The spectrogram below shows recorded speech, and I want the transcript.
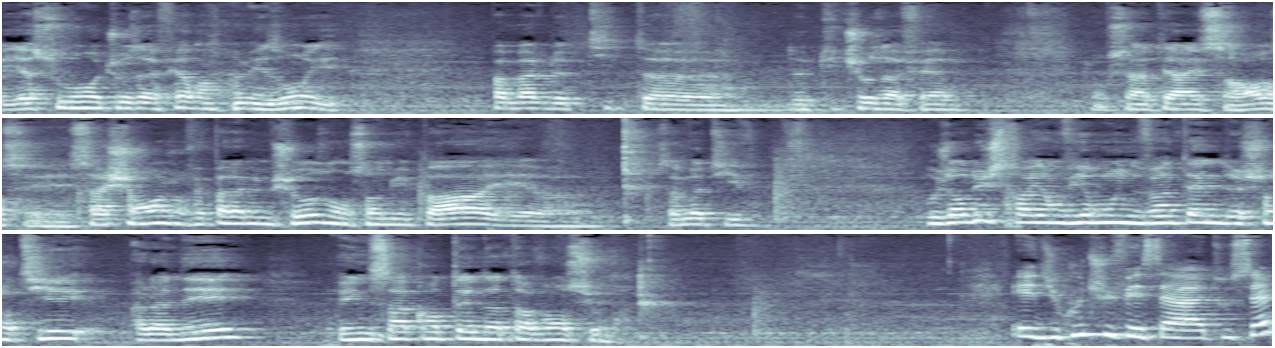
il y a souvent autre chose à faire dans ma maison et pas mal de petites choses à faire. Donc c'est intéressant, ça change, on ne fait pas la même chose, on ne s'ennuie pas et euh, ça motive. Aujourd'hui, je travaille environ une vingtaine de chantiers à l'année et une cinquantaine d'interventions. Et du coup, tu fais ça tout seul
